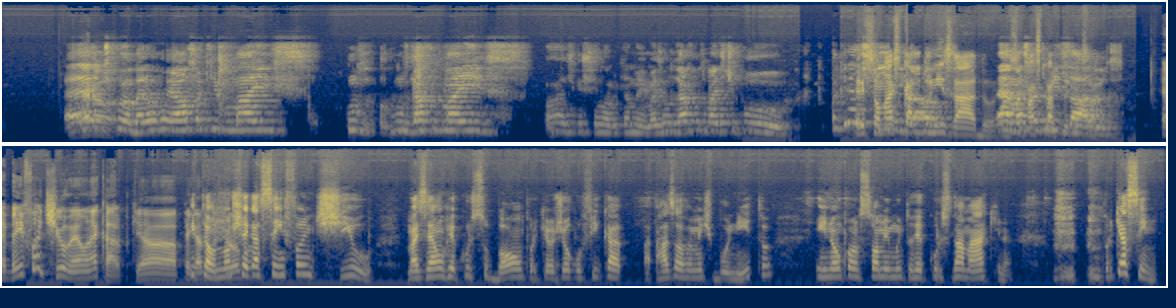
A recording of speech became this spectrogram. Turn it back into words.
É Battle- tipo, é um Battle Royale, só que mais. com uns, uns gráficos mais. Ah, esqueci o nome também. Mas uns gráficos mais tipo. pra Eles são mais tal. cartoonizados. É, Eles mais são mais cartoonizados. É bem infantil mesmo, né, cara? Porque a pegada Então, do não jogo... chega a ser infantil, mas é um recurso bom, porque o jogo fica razoavelmente bonito e não consome muito recurso da máquina. Porque assim,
